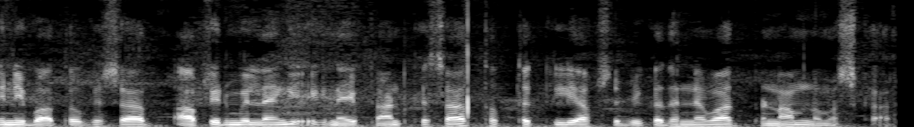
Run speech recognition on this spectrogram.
इन्हीं बातों के साथ आप फिर मिलेंगे एक नए प्लांट के साथ। तब तक के लिए आप सभी का धन्यवाद। प्रणाम, नमस्कार।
